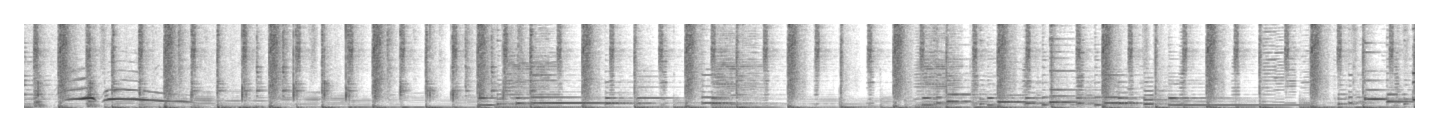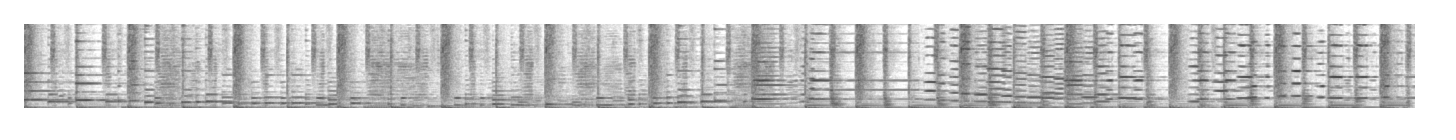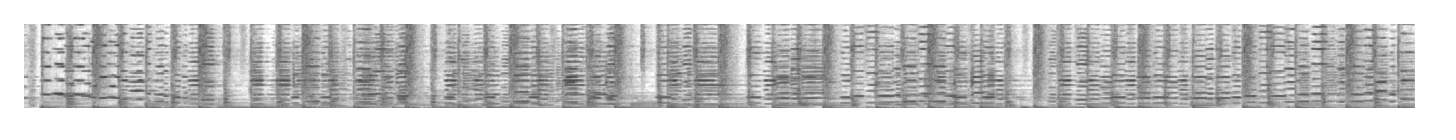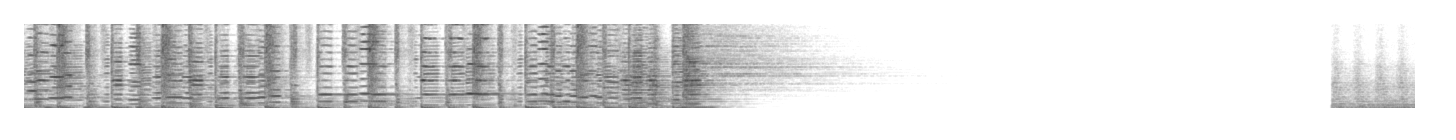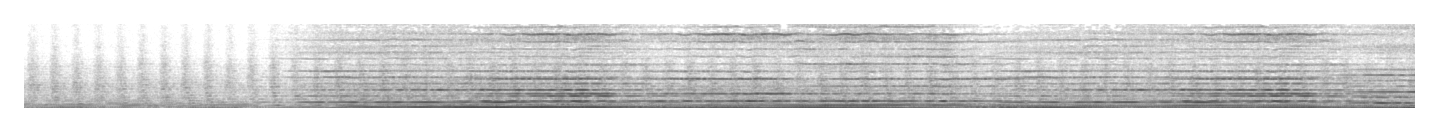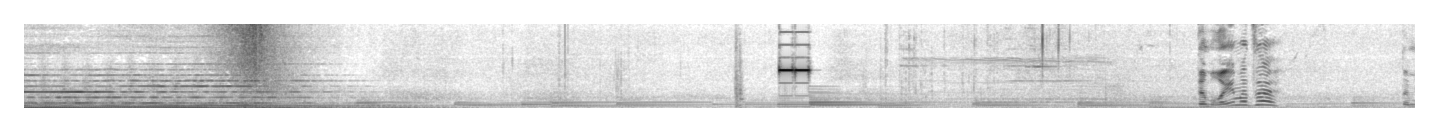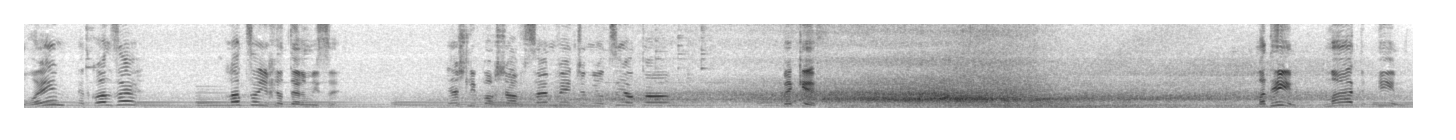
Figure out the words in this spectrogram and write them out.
אתם רואים את זה? אתם רואים את כל זה? לא צריך יותר מזה. יש לי פה עכשיו סנדוויץ', אני אוציא אותו בכיף. מדהים, מדהים.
